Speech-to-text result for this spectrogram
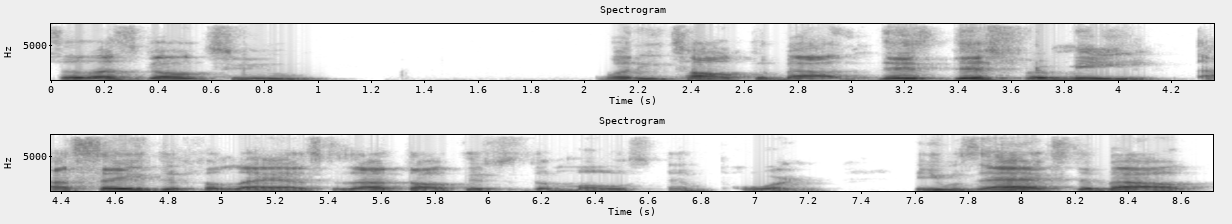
So let's go to what he talked about. This this for me, I saved it for last because I thought this is the most important. He was asked about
